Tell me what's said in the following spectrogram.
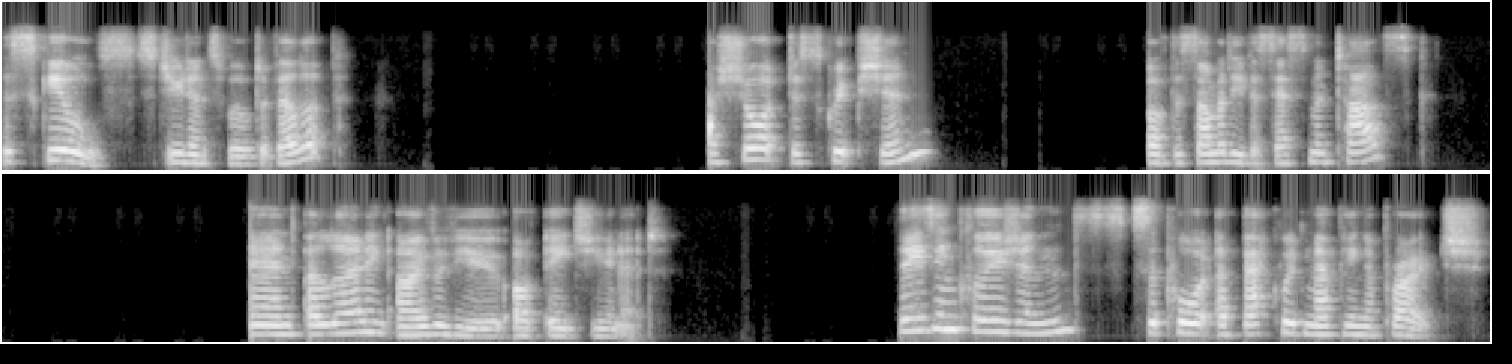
The skills students will develop, a short description of the summative assessment task, and a learning overview of each unit. These inclusions support a backward mapping approach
